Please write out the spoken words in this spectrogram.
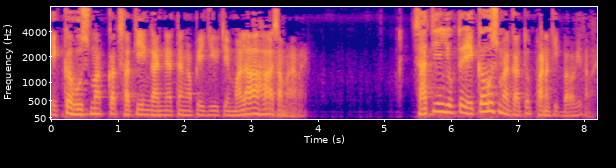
එක හුස්මක්වත් සතියෙන් ගන්න නැත්නම් අපේ ජීවිතේ මලාහා සමානයි. සතියෙන් යුක්ත එක හුස්මක් ගත්තොත් පණ තිබ්බා වගේ තමයි.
